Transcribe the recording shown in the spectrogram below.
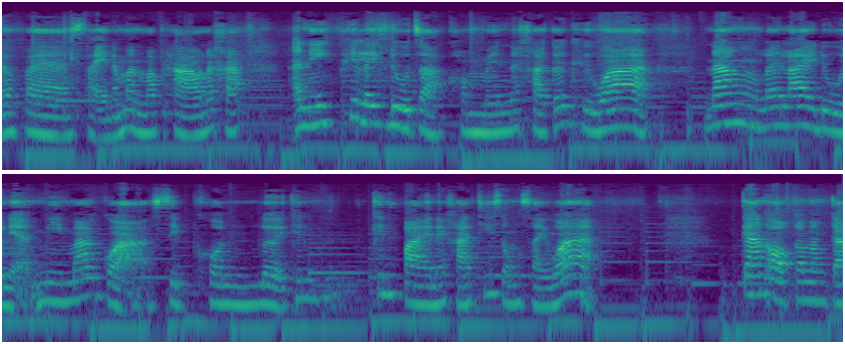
กาแฟใส่น้ำมันมะพร้าวนะคะ อันนี้พี่เล็กดูจากคอมเมนต์นะคะ ก็คือว่านั่งไล่ๆดูเนี่ยมีมากกว่า 10 คนเลยขึ้นขึ้นไปนะคะ ที่สงสัยว่า การออกกำลังก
